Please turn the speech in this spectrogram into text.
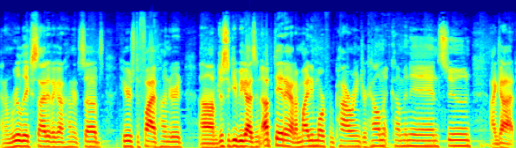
and I'm really excited. I got 100 subs. Here's to 500. Um, just to give you guys an update, I got a Mighty Morphin Power Ranger helmet coming in soon. I got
